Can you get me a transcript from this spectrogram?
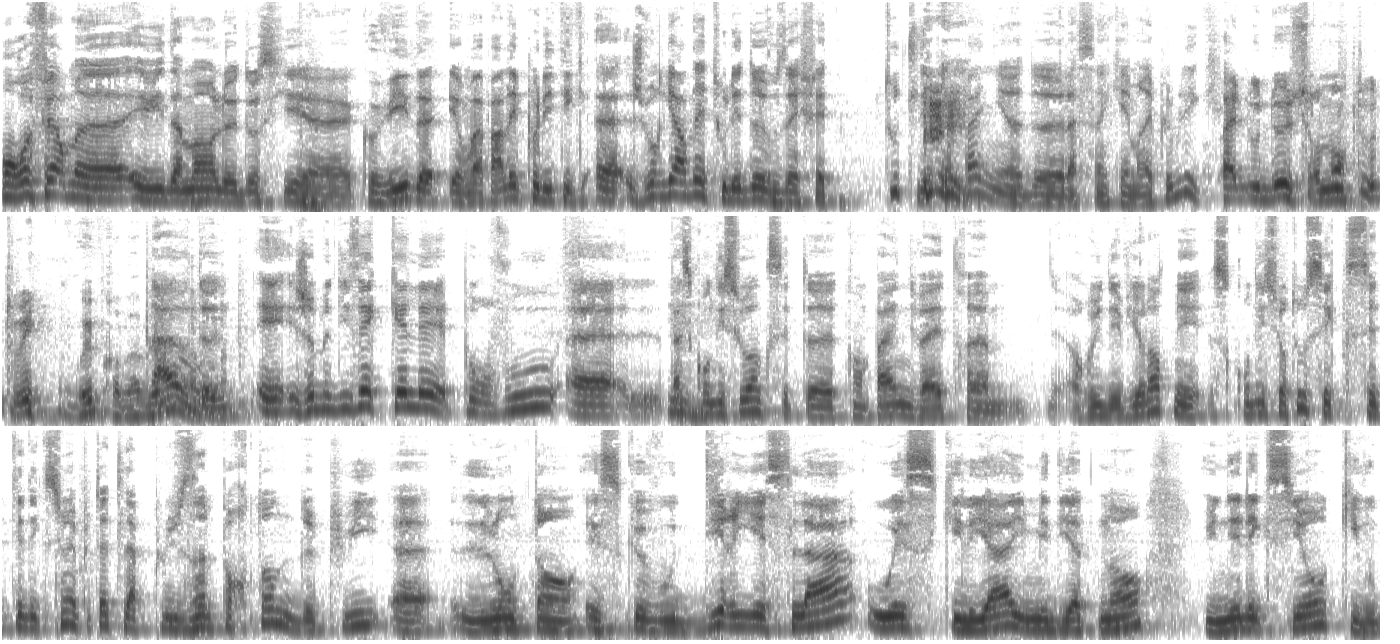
On referme euh, évidemment le dossier euh, Covid et on va parler politique. Euh, je vous regardais tous les deux, vous avez fait toutes les campagnes de la Ve République. Pas nous deux, sûrement toutes, oui. Oui, probablement. Ah, et je me disais, quelle est pour vous, euh, parce qu'on dit souvent que cette euh, campagne va être euh, rude et violente, mais ce qu'on dit surtout, c'est que cette élection est peut-être la plus importante depuis longtemps. Est-ce que vous diriez cela ou est-ce qu'il y a immédiatement une élection qui vous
